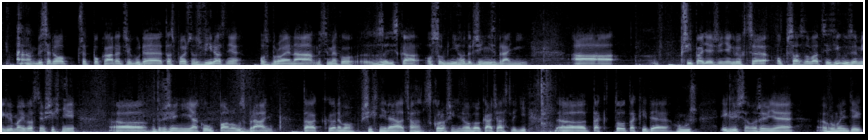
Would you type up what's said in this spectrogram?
by se dalo předpokládat, že bude ta společnost výrazně ozbrojená, myslím jako z hlediska osobního držení zbraní. A v případě, že někdo chce obsazovat cizí území, kde mají vlastně všichni v držení nějakou palnou zbraň, tak, nebo všichni ne, ale třeba skoro všichni, nebo velká část lidí, eh, tak to taky jde hůř. I když samozřejmě v momentě,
